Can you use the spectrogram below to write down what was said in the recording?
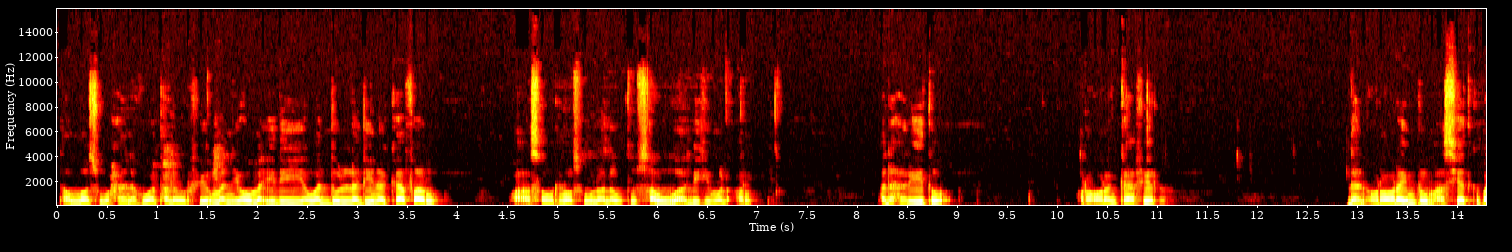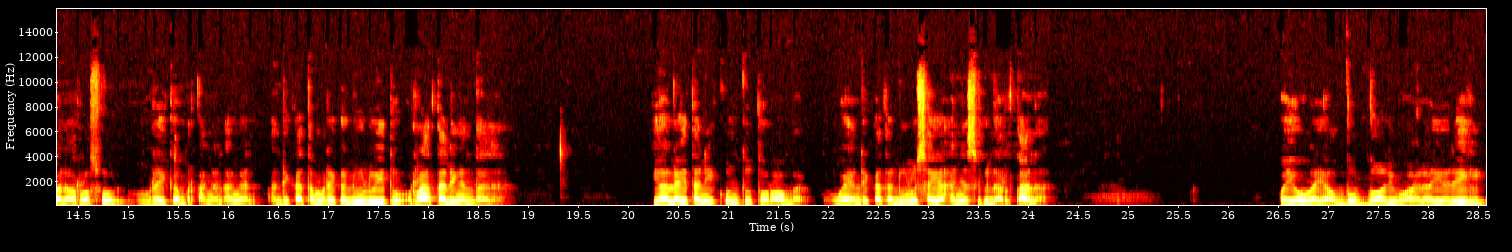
Allah Subhanahu wa taala berfirman, "Yauma idzi yawaddu alladziina kafaru wa law tusawwa bihimul ard." Pada hari itu orang-orang kafir dan orang-orang yang bermaksiat kepada Rasul, mereka berangan-angan. Andai kata mereka dulu itu rata dengan tanah. Ya laitani kuntu turaba. Wah yang dikata dulu saya hanya sekedar tanah. Wa yawma ya'addu dhalimu ala yadayhi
